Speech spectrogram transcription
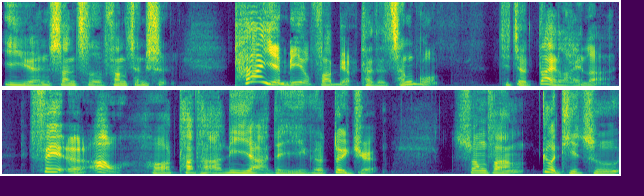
一元三次方程式。他也没有发表他的成果，这就带来了菲尔奥。和塔塔利亚的一个对决，双方各提出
